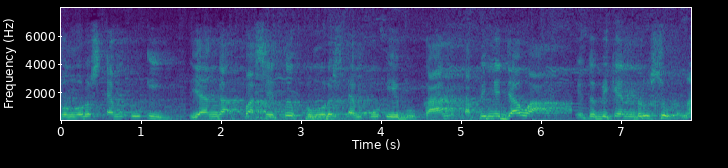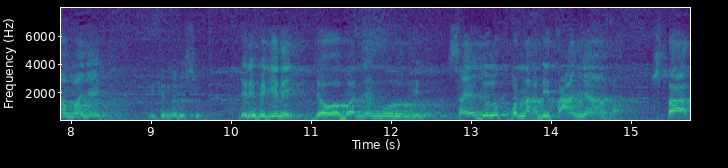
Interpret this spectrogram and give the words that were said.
pengurus MUI. Yang nggak pas itu pengurus MUI bukan, tapi ngejawab. Itu bikin rusuh namanya itu bikin rusuh. Jadi begini, jawabannya ngurutin. Saya dulu pernah ditanya, Pak. Ustaz,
